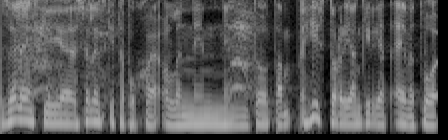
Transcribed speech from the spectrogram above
Zelenski ja Zelenskistä puheen ollen, niin, niin tuota, historian kirjat eivät voi,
